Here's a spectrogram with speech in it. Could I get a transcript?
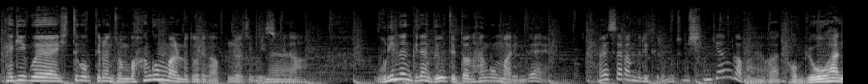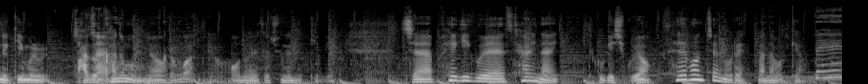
페기 구의 히트곡들은 전부 한국말로 노래가 불려지고 있습니다. 네. 우리는 그냥 늘 듣던 한국말인데 해외 사람들이 들으면 좀 신기한가 봐요. 뭔가 더 묘한 느낌을 자극하는군요. 맞아요. 그런 것 같아요. 언어에서 주는 느낌이. 자, 패기구의 스타리 나잇 듣고 계시고요. 세 번째 노래 만나볼게요. Baby,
